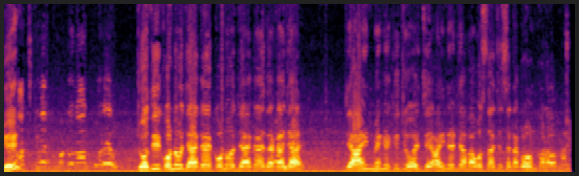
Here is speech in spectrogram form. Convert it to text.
কি? পরেও যদি কোনো জায়গায় কোনো জায়গায় দেখা যায় যে আইন ভেঙে কিছু হয়েছে আইনের যা ব্যবস্থা আছে সেটা গ্রহণ করা হবে।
